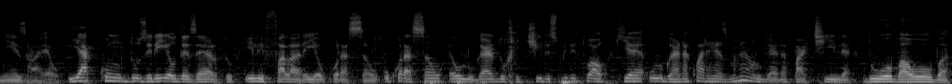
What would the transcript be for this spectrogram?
em Israel e a conduzirei ao deserto e lhe falarei ao coração. O coração é o lugar do retiro espiritual, que é o lugar da quaresma, não é o lugar da partilha, do oba-oba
